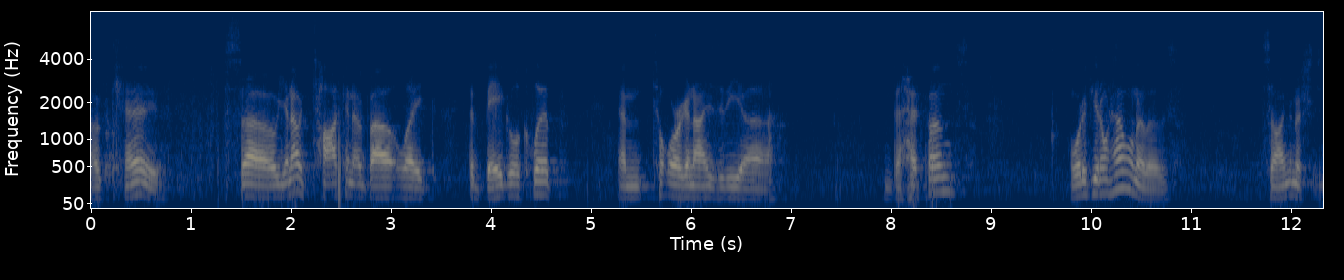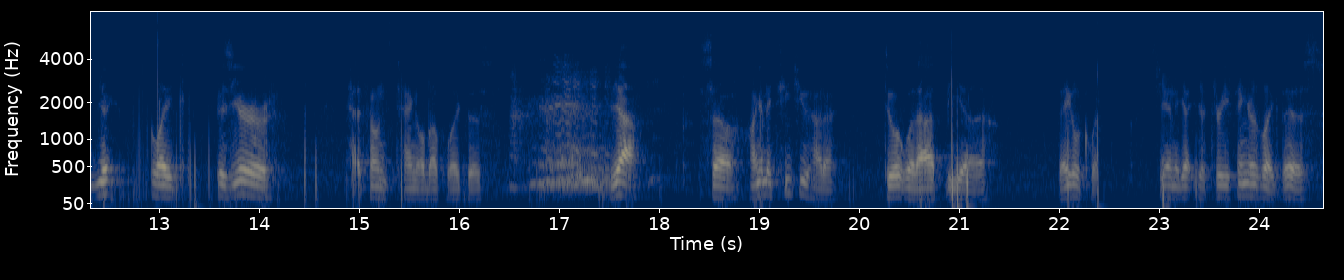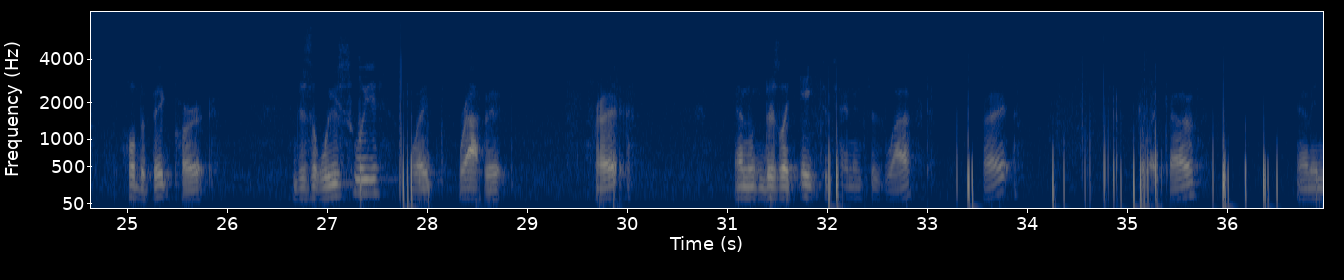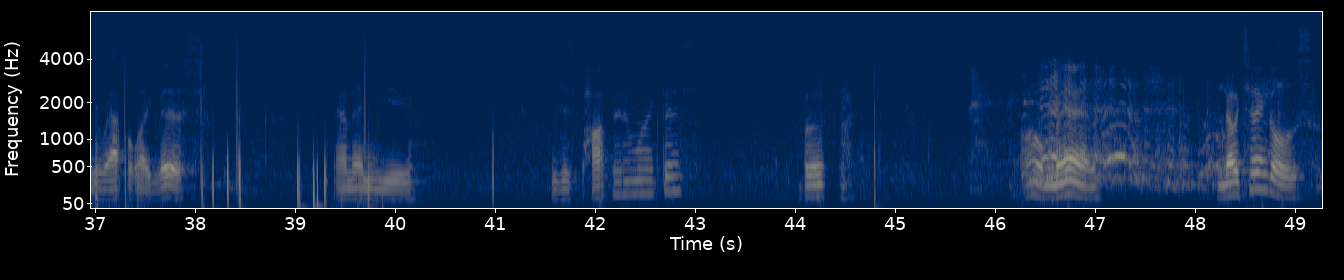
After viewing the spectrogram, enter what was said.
Okay. So, you know, talking about like the bagel clip and to organize the uh, the headphones. What if you don't have one of those? So I'm gonna sh- y- like, is your headphones tangled up like this? yeah. So I'm gonna teach you how to do it without the uh, bagel clip. So you're gonna get your three fingers like this, hold the big part, and just loosely like wrap it, right? And there's like eight to ten inches left, right? Let go, and then you wrap it like this, and then you you just pop it in like this. Boom. Oh man, no tingles.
